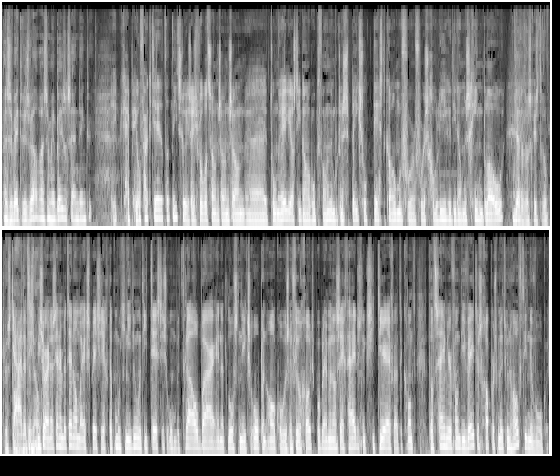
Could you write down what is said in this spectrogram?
En ze weten dus wel waar ze mee bezig zijn, denkt u? Ik heb heel vaak het idee dat dat niet zo is. Als je bijvoorbeeld zo'n zo'n zo'n uh, Ton Elias die dan roept van... er moet een speekseltest komen voor, voor scholieren die dan misschien blowen. Ja, dat was gisteren op Plus. Ja, dat is bizar. En dan zijn er meteen allemaal experts die zeggen... dat moet je niet doen, want die test is onbetrouwbaar... en het lost niks op en alcohol is een veel groter probleem. En dan zegt hij, dus ik citeer even uit de krant... dat zijn weer van die wetenschappers met hun hoofd in de wolken.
